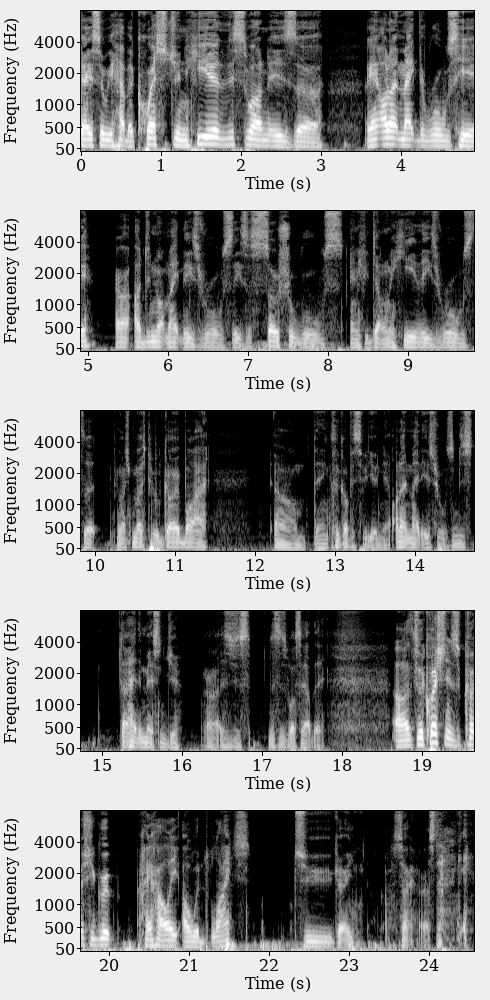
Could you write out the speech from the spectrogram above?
Okay, so we have a question here. This one is uh, again. I don't make the rules here. Uh, I do not make these rules. These are social rules, and if you don't want to hear these rules that pretty much most people go by, um, then click off this video now. I don't make these rules. I'm just don't hate the messenger. All right, this is just this is what's out there. Uh, so the question is, question group. Hey Harley, I would like to go. In, oh, sorry, all right, start again.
